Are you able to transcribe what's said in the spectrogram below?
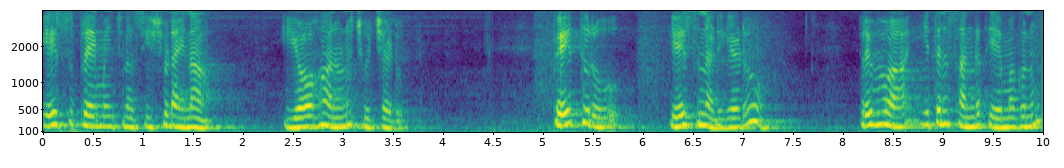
యేసు ప్రేమించిన శిష్యుడైన యోహానును చూచాడు. పేతురు యేసును అడిగాడు ప్రభువ ఇతని సంగతి ఏమగును?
